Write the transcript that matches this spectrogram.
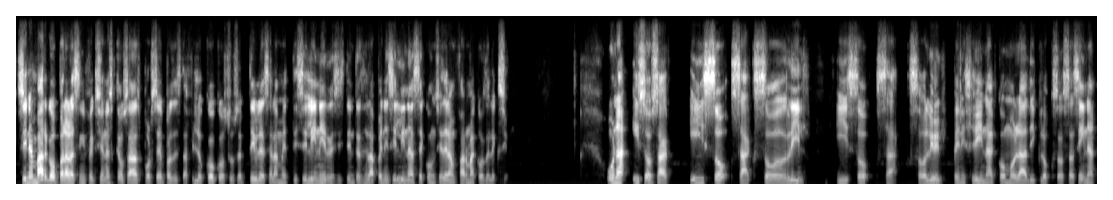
Sin embargo, para las infecciones causadas por cepas de estafilococos susceptibles a la meticilina y resistentes a la penicilina, se consideran fármacos de elección. Una isosaxolil isosaxolil penicilina como la dicloxosacina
